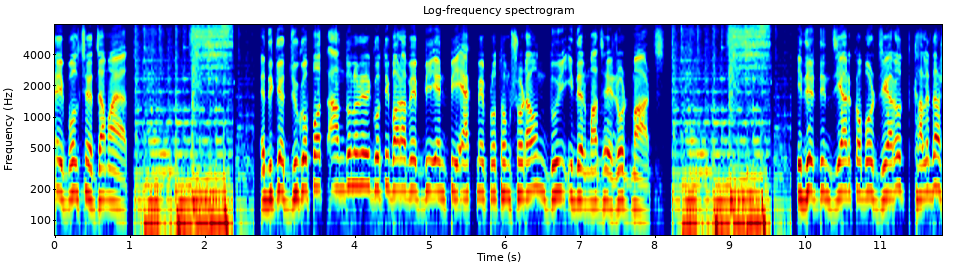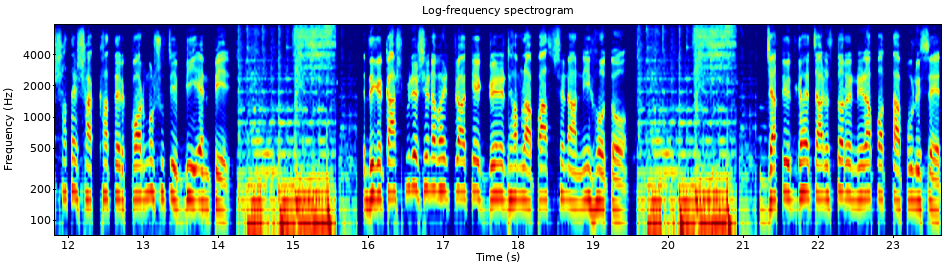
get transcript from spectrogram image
নেই বলছে জামায়াত। এদিকে যুগপথ আন্দোলনের গতি বাড়াবে বিএনপি এক মে প্রথম শোডাউন, দুই ঈদের মাঝে রোড মার্চ। ঈদের দিন জিয়ার কবর জিয়ারত, খালেদার সাথে সাক্ষাতের কর্মসূচি বিএনপির। এদিকে কাশ্মীরের সেনাবাহিনী ট্রাকে গ্রেনেড হামলা, পাঁচ সেনা নিহত। জাতীয় ঈদগাহে চার স্তরের নিরাপত্তা পুলিশের।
